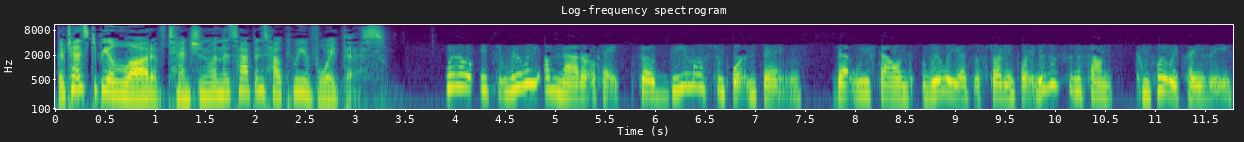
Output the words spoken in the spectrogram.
there tends to be a lot of tension when this happens. How can we avoid this? Well, it's really a matter. Okay, so the most important thing that we found really as a starting point, this is going to sound completely crazy,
